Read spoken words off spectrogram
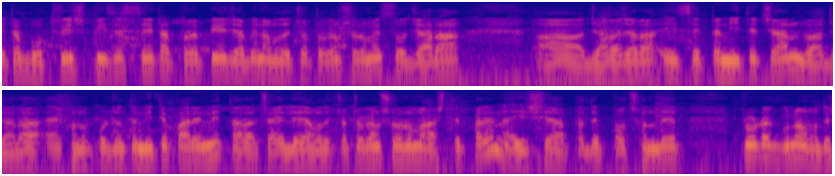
এটা বত্রিশ পিসের সেট আপনারা পেয়ে যাবেন আমাদের চট্টগ্রাম শোরুমে সো যারা যারা যারা এই সেটটা নিতে চান বা যারা এখনও পর্যন্ত নিতে পারেননি, তারা চাইলে আমাদের চট্টগ্রাম শোরুমে আসতে পারেন। এসে আপনাদের পছন্দের প্রোডাক্টগুলো আমাদের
